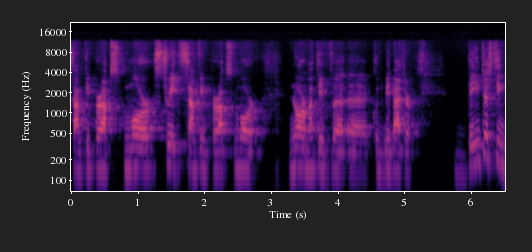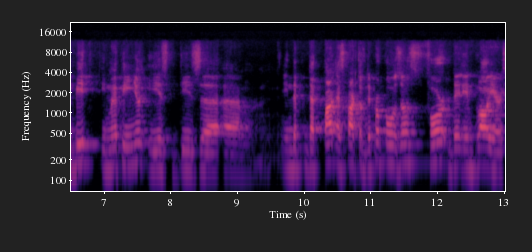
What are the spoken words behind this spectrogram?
something perhaps more strict, something perhaps more normative uh, uh, could be better. The interesting bit, in my opinion, is this uh, um, in the, that part as part of the proposals for the employers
